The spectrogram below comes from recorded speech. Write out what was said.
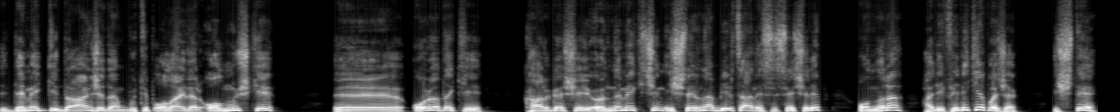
E, demek ki daha önceden bu tip olaylar olmuş ki e, oradaki kargaşayı önlemek için işlerinden bir tanesi seçilip onlara halifelik yapacak. İşte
